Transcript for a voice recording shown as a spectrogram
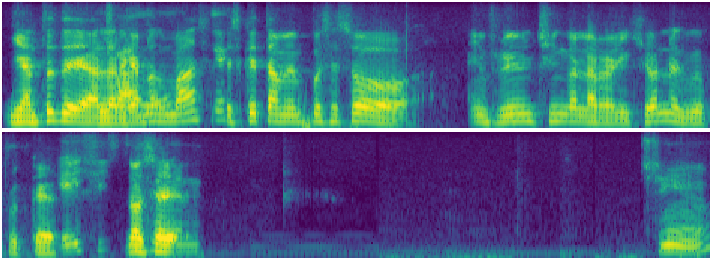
Y antes de alargarnos ¿Para más, dónde? es que también pues eso influye un chingo en las religiones, güey, porque ¿qué hiciste? No sé. en- Sí, ¿eh?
